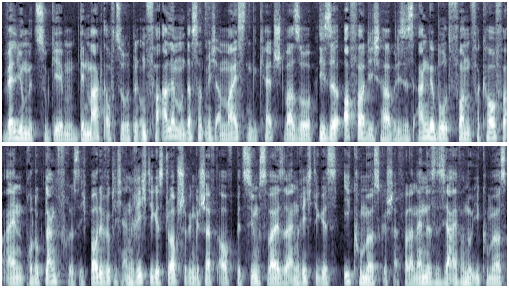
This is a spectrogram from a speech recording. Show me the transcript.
Value mitzugeben, den Markt aufzurütteln. Und vor allem, und das hat mich am meisten gecatcht, war so diese Offer, die ich habe, dieses Angebot von verkaufe ein Produkt langfristig, baue dir wirklich ein richtiges Dropshipping-Geschäft auf, beziehungsweise beziehungsweise ein richtiges E-Commerce-Geschäft, weil am Ende ist es ja einfach nur E-Commerce,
